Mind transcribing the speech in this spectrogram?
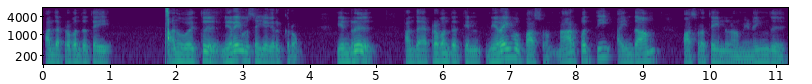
அந்த பிரபந்தத்தை அனுபவித்து நிறைவு செய்ய இருக்கிறோம். இன்று அந்த பிரபந்தத்தின் நிறைவு பாசுரம் நாற்பத்தி ஐந்தாம் பாசுரத்தை இன்று நாம் இணைந்து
